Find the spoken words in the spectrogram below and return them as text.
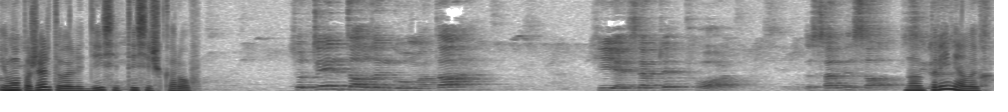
ему пожертвовали 10 тысяч коров. So 10,000 gomata he accepted for the service of Но он принял их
